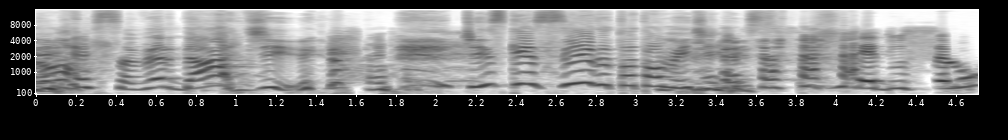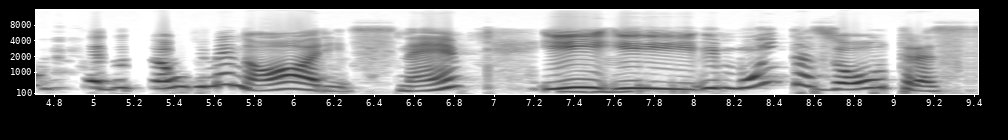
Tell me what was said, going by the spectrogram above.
Nossa, verdade! Tinha esquecido totalmente disso. sedução, sedução de menores, né? E, uhum. e, e muitas outras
